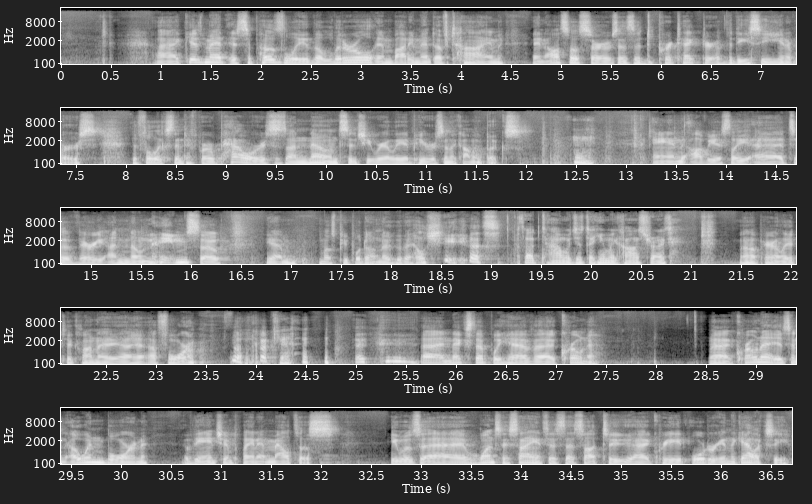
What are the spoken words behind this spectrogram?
Uh, Kismet is supposedly the literal embodiment of time and also serves as a protector of the DC universe. The full extent of her powers is unknown since she rarely appears in the comic books. And obviously, uh, it's a very unknown name, so yeah, most people don't know who the hell she is. I thought time was just a human construct. Well, apparently, it took on a, a, a form. Okay. Uh, next up, we have uh, Krona. Uh, Krona is an Oan born of the ancient planet Maltus. He was uh, once a scientist that sought to uh, create order in the galaxy.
